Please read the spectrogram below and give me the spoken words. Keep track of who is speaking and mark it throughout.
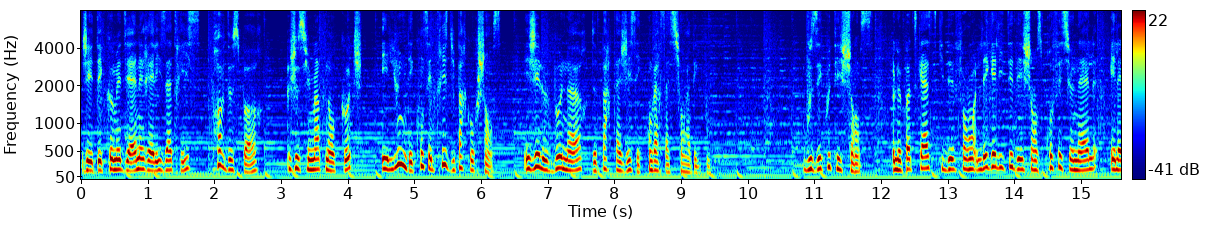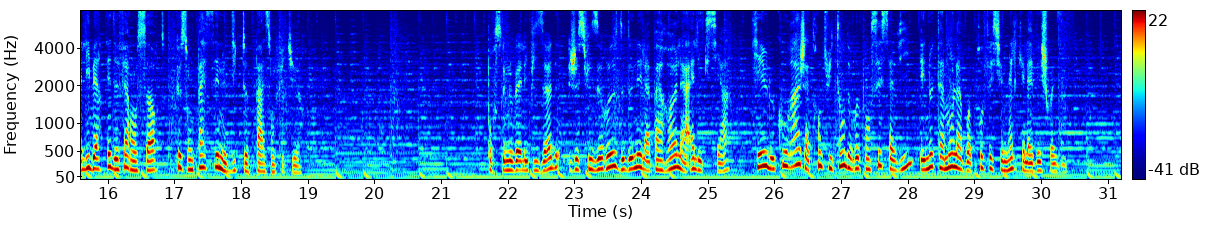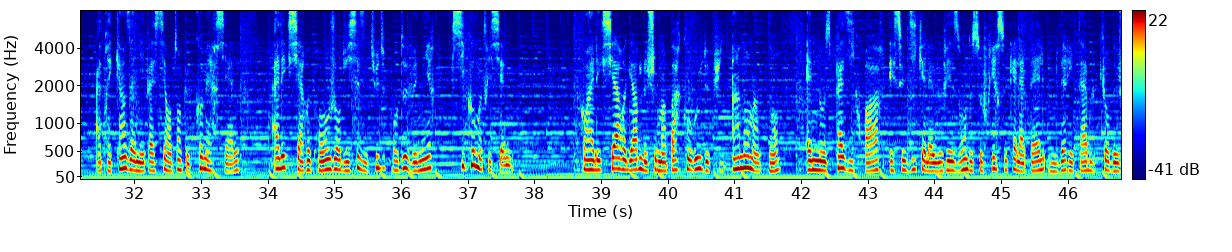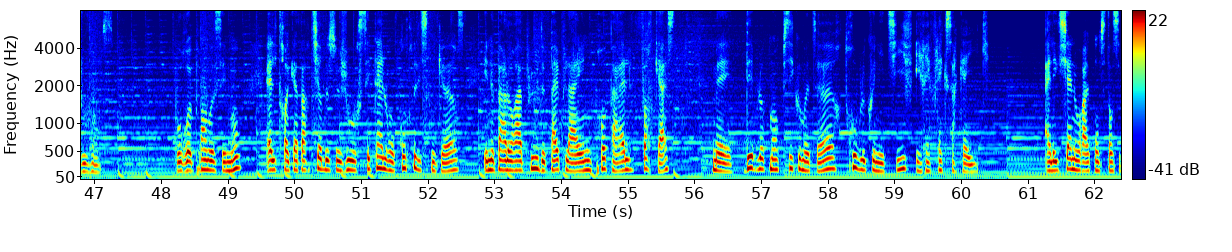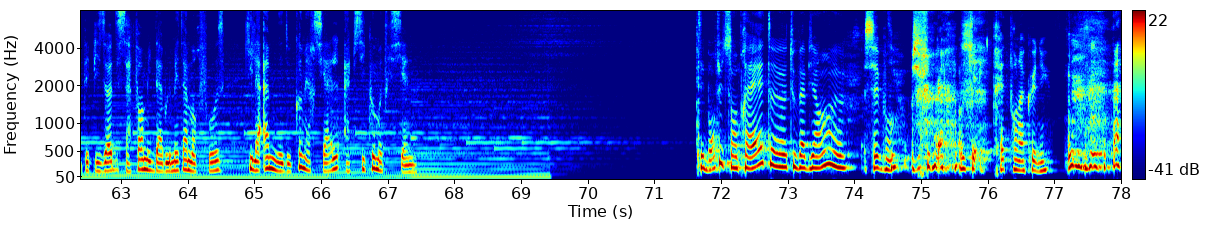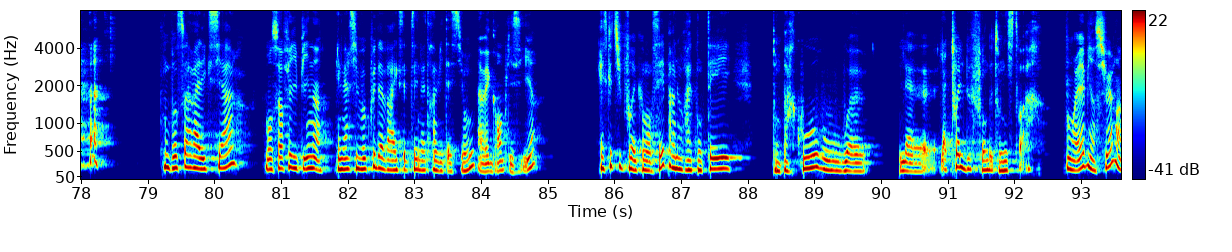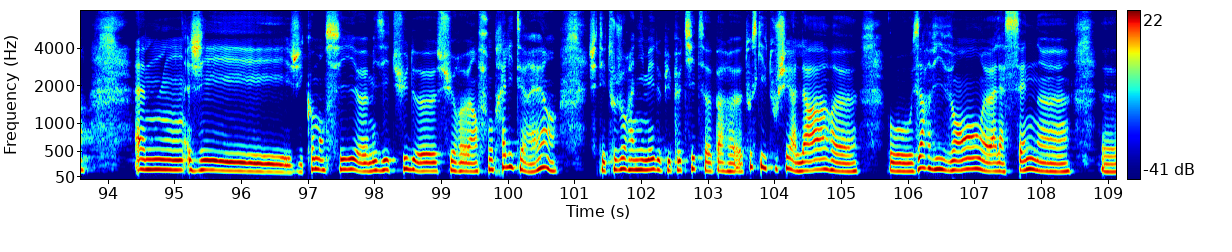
Speaker 1: J'ai été comédienne et réalisatrice, prof de sport. Je suis maintenant coach et l'une des conceptrices du parcours chance. Et j'ai le bonheur de partager ces conversations avec vous. Vous écoutez Chance, le podcast qui défend l'égalité des chances professionnelles et la liberté de faire en sorte que son passé ne dicte pas son futur. Pour ce nouvel épisode, je suis heureuse de donner la parole à Alexia, qui a eu le courage à 38 ans de repenser sa vie et notamment la voie professionnelle qu'elle avait choisie. Après 15 années passées en tant que commerciale, Alexia reprend aujourd'hui ses études pour devenir psychomotricienne. Quand Alexia regarde le chemin parcouru depuis un an maintenant, elle n'ose pas y croire et se dit qu'elle a eu raison de s'offrir ce qu'elle appelle une véritable cure de jouvence. Pour reprendre ses mots, elle troque à partir de ce jour ses talons contre des sneakers et ne parlera plus de pipeline, propal, forecast, mais développement psychomoteur, troubles cognitifs et réflexes archaïques. Alexia nous raconte dans cet épisode sa formidable métamorphose qui l'a amenée de commerciale à psychomotricienne. C'est bon, tu te sens prête, euh, tout va bien euh?
Speaker 2: C'est bon,
Speaker 1: super, ok.
Speaker 2: Prête pour l'inconnu.
Speaker 1: Bonsoir Alexia.
Speaker 2: Bonsoir Philippine.
Speaker 1: Et merci beaucoup d'avoir accepté notre invitation.
Speaker 2: Avec grand plaisir.
Speaker 1: Est-ce que tu pourrais commencer par nous raconter ton parcours ou euh, la, toile de fond de ton histoire?
Speaker 2: Ouais, bien sûr. Euh, j'ai j'ai commencé euh, mes études euh, sur un fond très littéraire. J'étais toujours animée depuis petite par tout ce qui touchait à l'art, aux arts vivants, à la scène,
